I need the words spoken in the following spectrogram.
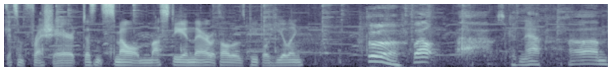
get some fresh air. It doesn't smell musty in there with all those people healing. Ugh, well, it was a good nap. Um,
